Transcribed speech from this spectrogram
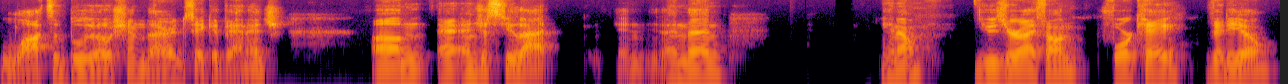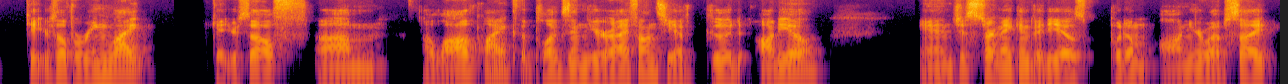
lots of blue ocean there to take advantage. Um, and, and just do that. And, and then you know use your iphone 4k video get yourself a ring light get yourself um, a lav mic that plugs into your iPhone so you have good audio and just start making videos, put them on your website,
